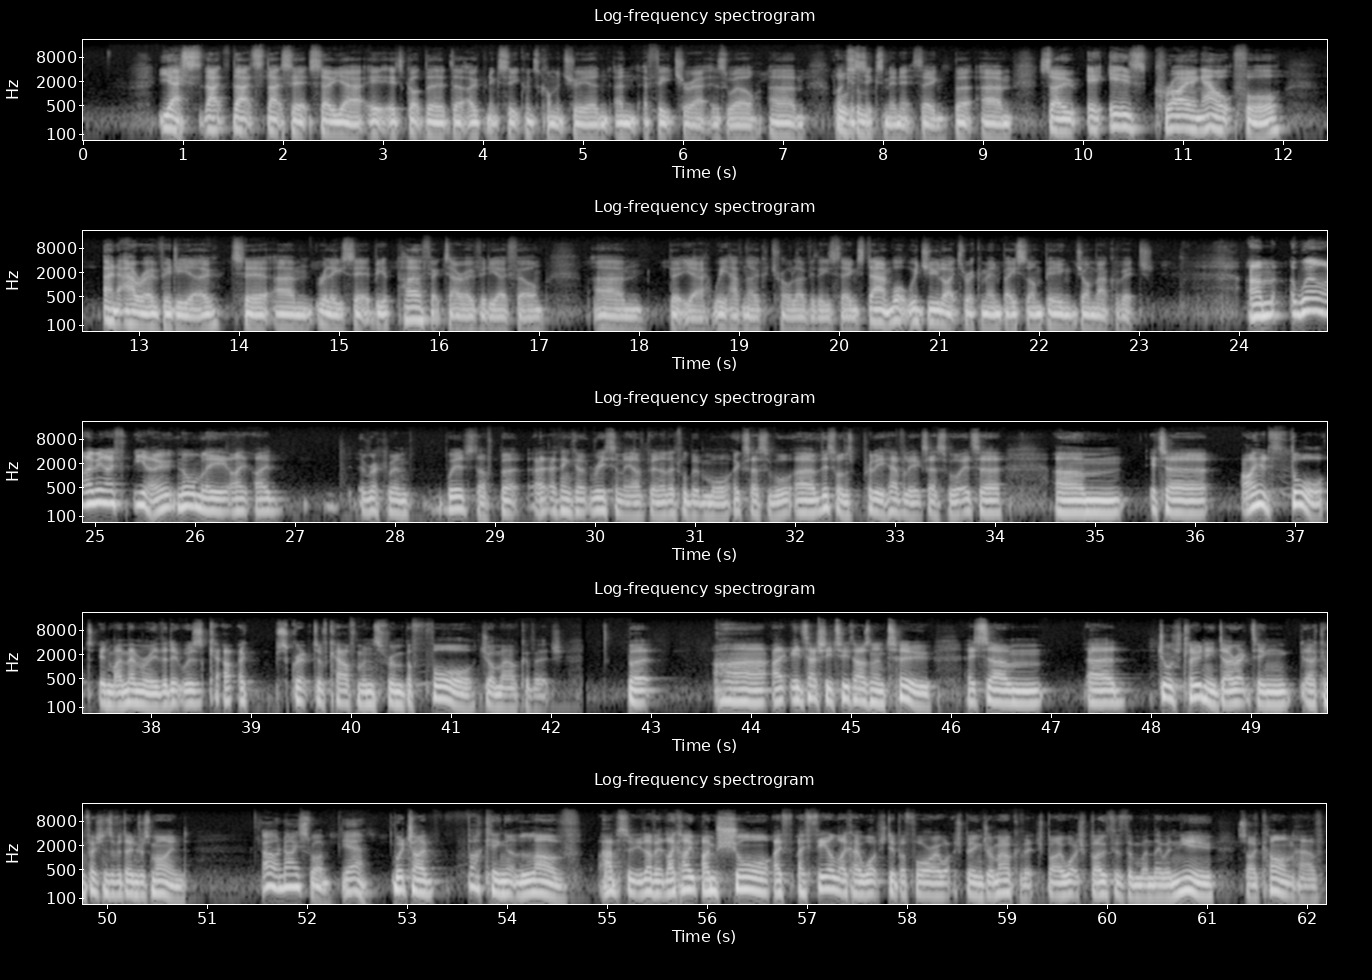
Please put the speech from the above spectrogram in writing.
Yes, that that's that's it. So yeah, it, it's got the the opening sequence commentary and, and a featurette as well, um, like Awesome. a six minute thing. But um, so it is crying out for an Arrow video to um, release it. It'd be a perfect Arrow video film. Um, but yeah, we have no control over these things. Dan, what would you like to recommend based on being John Malkovich? Um, well, I mean, I you know normally I, I recommend weird stuff, but I, I think uh, recently I've been a little bit more accessible. Uh, this one's pretty heavily accessible. It's a um, it's a I had thought in my memory that it was a script of Kaufman's from before John Malkovich, but uh, I, it's actually 2002. It's um, uh, George Clooney directing uh, Confessions of a Dangerous Mind Oh, nice one. Yeah. which I fucking love. Absolutely love it. Like I, I'm sure I, I feel like I watched it before I watched Being John Malkovich, but I watched both of them when they were new, so I can't have.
